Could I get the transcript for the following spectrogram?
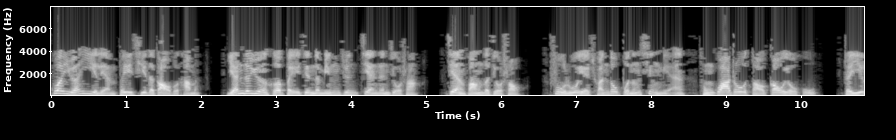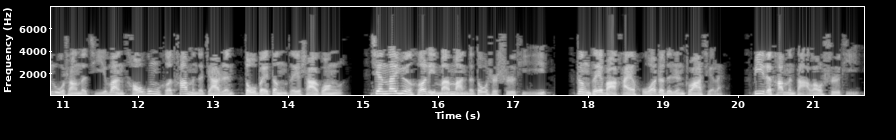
官员一脸悲戚的告诉他们：沿着运河北进的明军，见人就杀，见房子就烧，妇孺也全都不能幸免。从瓜州到高邮湖，这一路上的几万曹公和他们的家人都被邓贼杀光了。现在运河里满满的都是尸体，邓贼把还活着的人抓起来，逼着他们打捞尸体。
